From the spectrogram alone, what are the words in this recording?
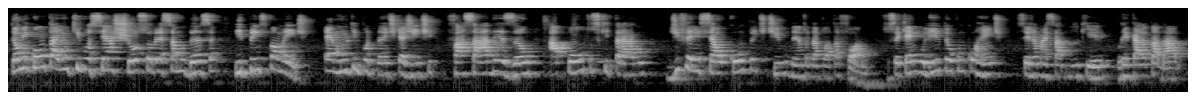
Então me conta aí o que você achou sobre essa mudança e principalmente é muito importante que a gente faça adesão a pontos que tragam diferencial competitivo dentro da plataforma. Se você quer engolir o teu concorrente, seja mais rápido do que ele, o recado está dado.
